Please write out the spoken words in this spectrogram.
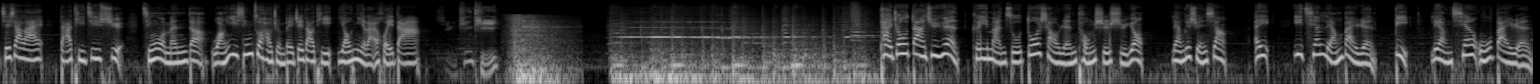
接下来答题继续，请我们的王艺兴做好准备，这道题由你来回答。请听题。泰州大剧院可以满足多少人同时使用？两个选项：A. 一千两百人，B. 两千五百人。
